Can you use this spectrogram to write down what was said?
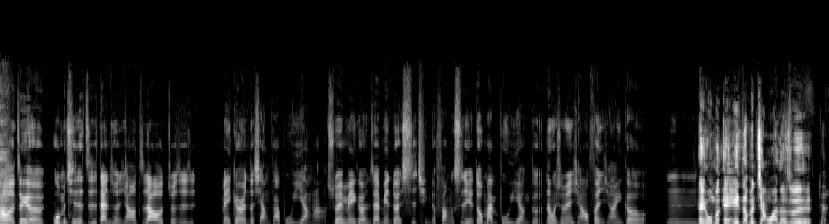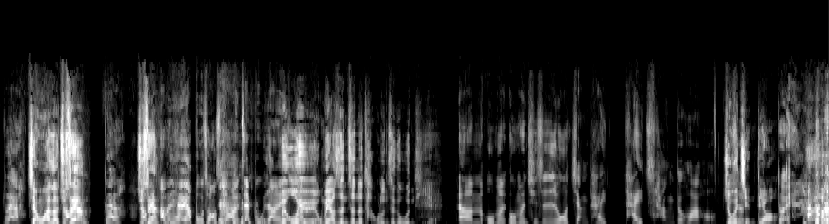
好，这个我们其实只是单纯想要知道，就是每个人的想法不一样啊，所以每个人在面对事情的方式也都蛮不一样的。那我这边想要分享一个，嗯，哎、欸，我们 A A 这边讲完了是不是？对对啊，讲完了就这样。哦、对啊，就这样。啊，我们还要补充是不是？好像再补 让人没有，我以为我们要认真的讨论这个问题。哎，嗯，我们我们其实如果讲太太长的话，哈，就会剪掉。对。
